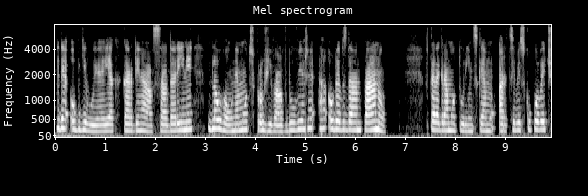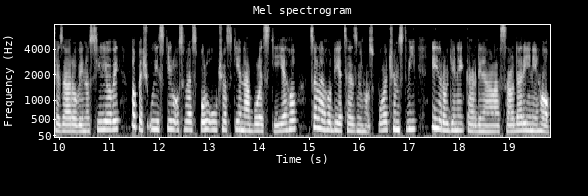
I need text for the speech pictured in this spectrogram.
kde obdivuje, jak kardinál Saldarini dlouhou nemoc prožíval v důvěře a odevzdán pánu. V telegramu turínskému arcibiskupovi Cezárovi Nosiliovi papež ujistil o své spoluúčasti na bolesti jeho, celého diecézního společenství i rodiny kardinála Saldariniho.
